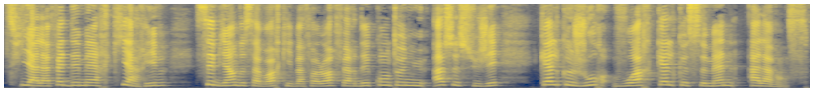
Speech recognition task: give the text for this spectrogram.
s'il y a la fête des mères qui arrive, c'est bien de savoir qu'il va falloir faire des contenus à ce sujet quelques jours, voire quelques semaines à l'avance.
